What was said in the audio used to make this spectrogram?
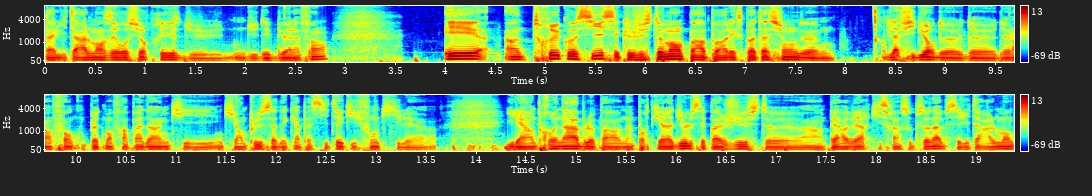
t'as littéralement zéro surprise du, du début à la fin. Et un truc aussi, c'est que justement, par rapport à l'exploitation de, la figure de, l'enfant complètement frappadingue, qui, qui en plus a des capacités qui font qu'il est, euh, est imprenable par n'importe quel adulte, c'est pas juste euh, un pervers qui serait insoupçonnable, c'est littéralement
